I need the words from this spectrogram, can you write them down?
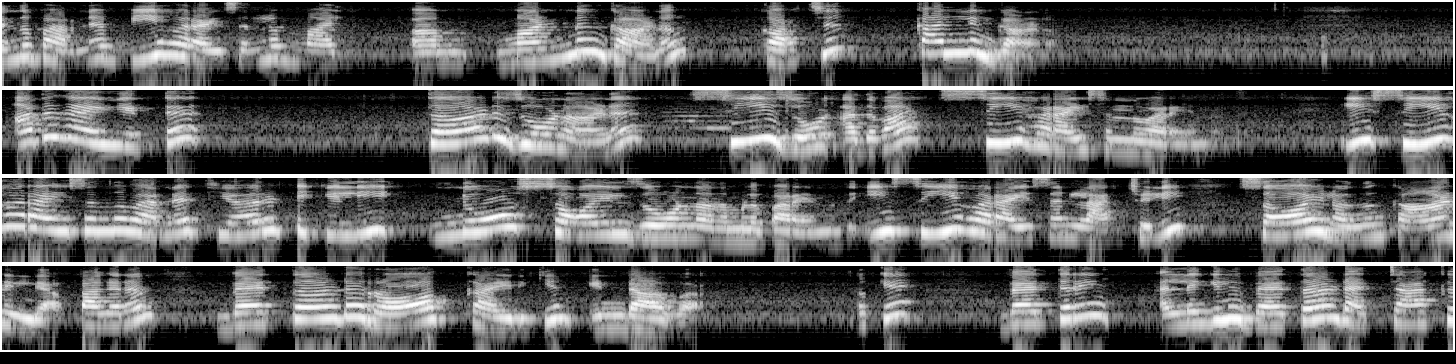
എന്ന് പറഞ്ഞ ബി ഹൊറൈസണിൽ മണ്ണും കാണും കുറച്ച് കല്ലും കാണും. അത് കഴിഞ്ഞിട്ട് തേർഡ് സോൺ ആണ് സി സോൺ അഥവാ സി ഹൊറൈസൺ എന്ന് പറയുന്നത്. ഈ സി ഹൊറൈസൺ എന്ന് പറഞ്ഞാൽ തിയറിറ്റിക്കലി നോ സോയിൽ സോൺ എന്നാണ് നമ്മൾ പറയുന്നത്. ഈ സി ഹൊറൈസണിൽ ആക്ച്വലി സോയിൽ ഒന്നും കാണില്ല. പകരം വെത്തേർഡ് റോക്ക് ആയിരിക്കും ഉണ്ടാവുക. ഓക്കെ വെതറിങ് അല്ലെങ്കിൽ വെതേർഡ് അറ്റാക്ക്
